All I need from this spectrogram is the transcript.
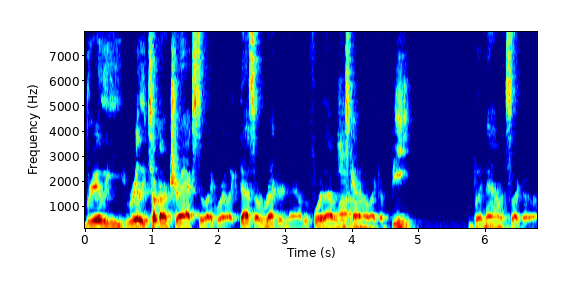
really, really took our tracks to like where like that's a record now. Before that was just kind of like a beat, but now it's like a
